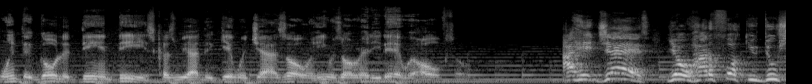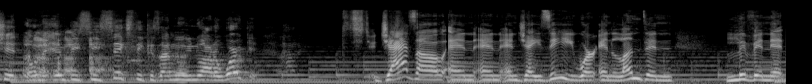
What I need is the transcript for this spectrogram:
went to go to D and D's because we had to get with Jaz-O, and he was already there with Hov. So I hit Jaz. Yo, how the fuck you do shit on the MPC 60? Because I knew he knew how to work it. Jaz-O and, and, and Jay-Z were in London living it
